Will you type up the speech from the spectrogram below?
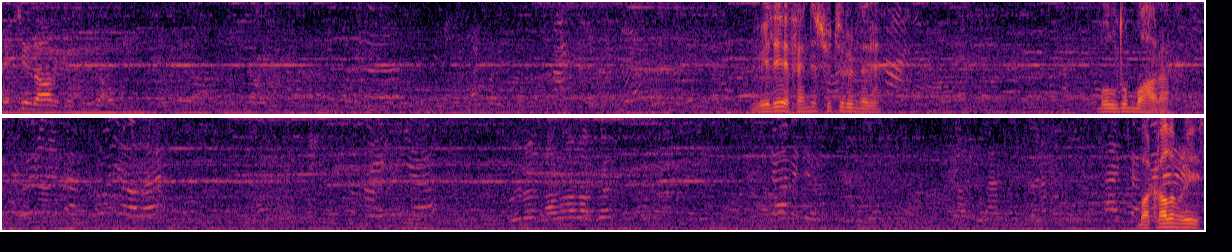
Tekir de abi, tekir de abi. Veli Efendi süt ürünleri. Buldum baharat. Bakalım reis.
